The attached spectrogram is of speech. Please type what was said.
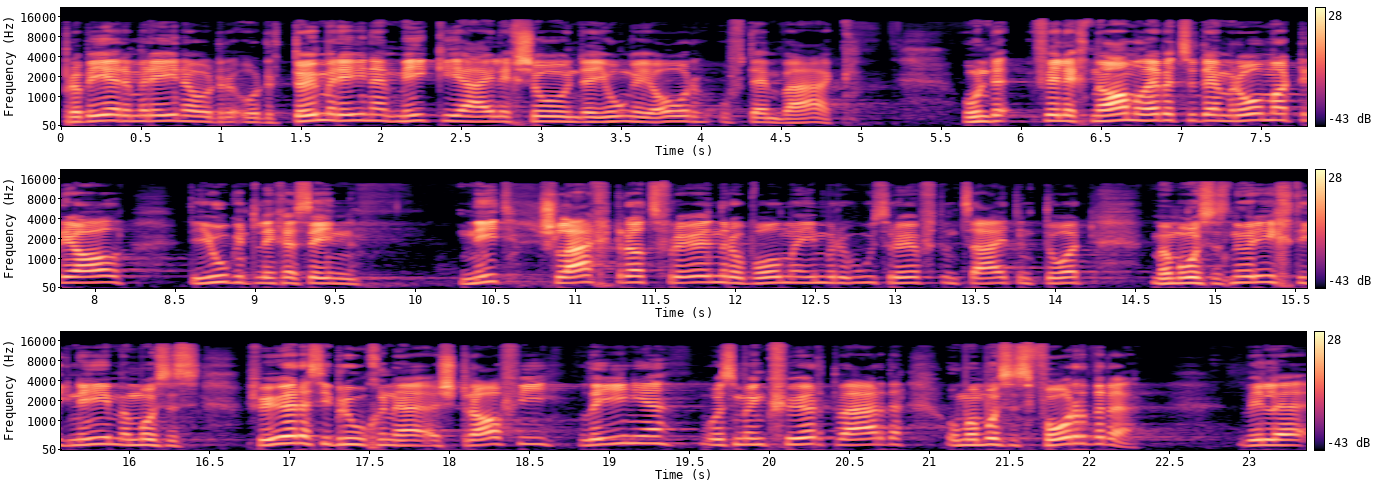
probieren wir ihnen oder, oder tun wir ihnen mitgeben, eigentlich schon in den jungen Jahren auf dem Weg. Und vielleicht noch einmal eben zu dem Rohmaterial. Die Jugendlichen sind nicht schlechter als früher, obwohl man immer ausruft und sagt und tut. Man muss es nur richtig nehmen, man muss es führen. Sie brauchen eine straffe Linie, es geführt werden und man muss es fordern, weil äh,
